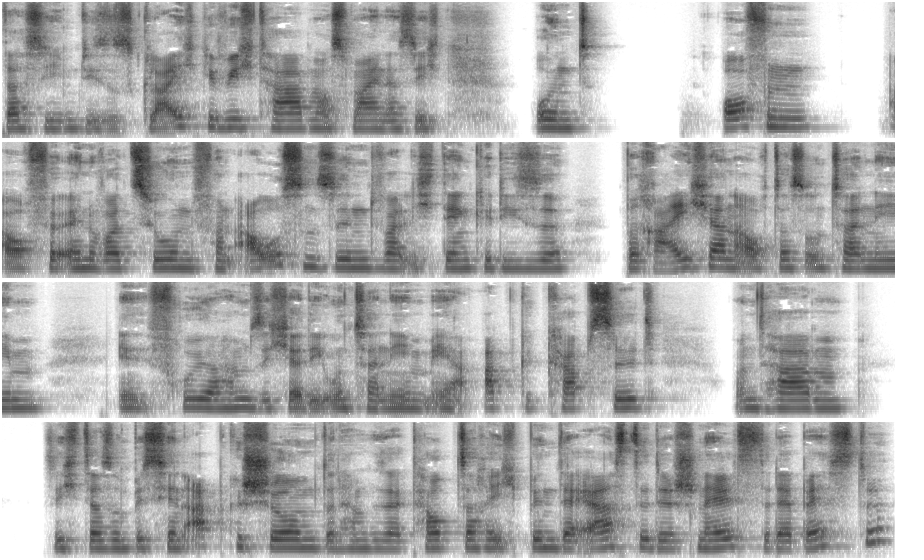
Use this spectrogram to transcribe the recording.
dass sie eben dieses Gleichgewicht haben aus meiner Sicht und offen auch für Innovationen von außen sind, weil ich denke, diese bereichern auch das Unternehmen. Äh, früher haben sich ja die Unternehmen eher abgekapselt und haben sich da so ein bisschen abgeschirmt und haben gesagt, Hauptsache ich bin der Erste, der Schnellste, der Beste.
